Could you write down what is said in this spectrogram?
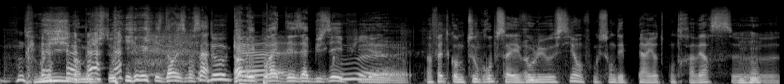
oui, non, mais juste, oui, oui, c'est pour ça. non, mais pour être euh, désabusé. et puis, euh, En fait, comme tout groupe, ça évolue aussi en fonction des périodes qu'on traverse mhm.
